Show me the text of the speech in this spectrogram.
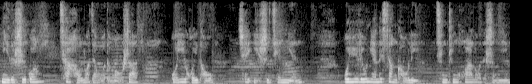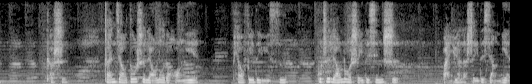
你的时光恰好落在我的眸上，我一回头，却已是千年。我于流年的巷口里倾听花落的声音，可是，转角都是寥落的黄叶，飘飞的雨丝，不知寥落谁的心事，婉约了谁的想念。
